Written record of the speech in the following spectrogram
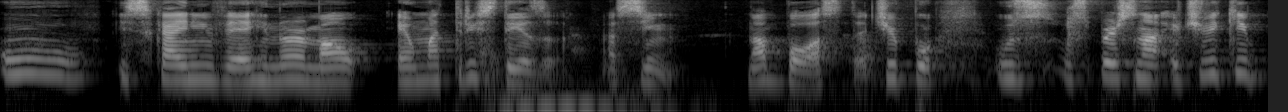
o Skyrim VR normal é uma tristeza. Assim, uma bosta. Tipo, os, os personagens. Eu tive que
